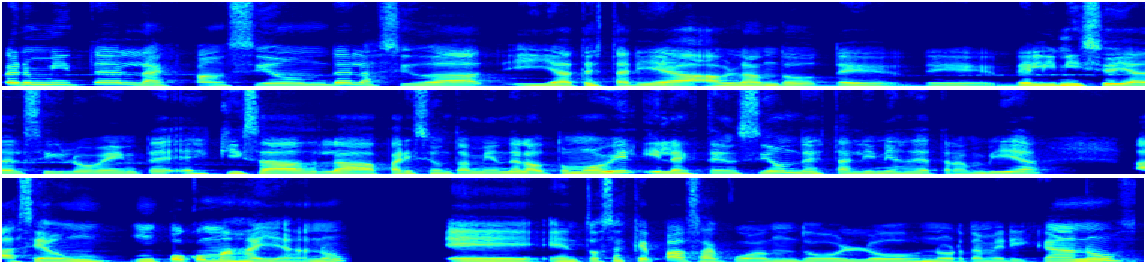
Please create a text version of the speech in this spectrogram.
permite la expansión de la ciudad, y ya te estaría hablando de, del inicio ya del siglo XX, es quizás la aparición también del automóvil y la extensión de estas líneas de tranvía hacia un, poco más allá, ¿no? Eh, entonces, ¿qué pasa? Cuando los norteamericanos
